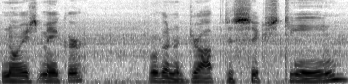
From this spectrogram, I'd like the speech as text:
noise maker. We're going to drop to 16.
